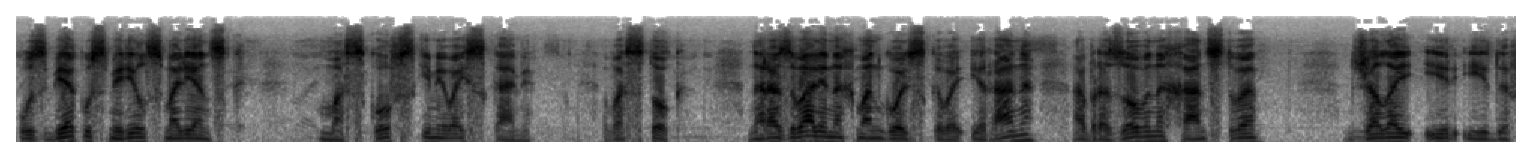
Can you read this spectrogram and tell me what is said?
Узбек усмирил Смоленск московскими войсками. Восток. На развалинах монгольского Ирана образовано ханство Джалай-Ир-Идов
